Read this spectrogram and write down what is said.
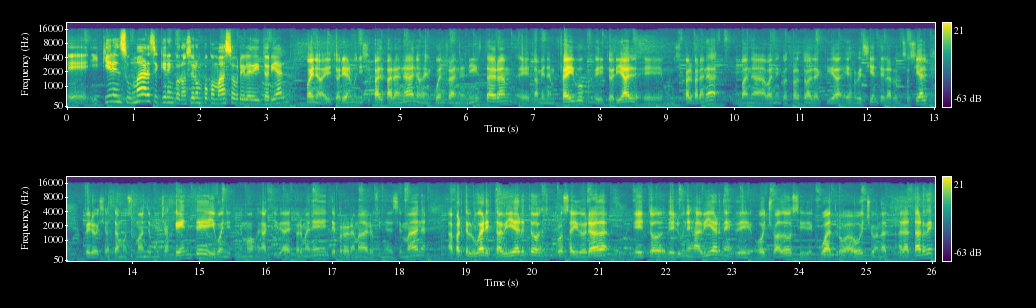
y quieren sumarse, quieren conocer un poco más sobre la editorial. Bueno, Editorial Municipal Paraná nos nos encuentran en Instagram, eh, también en Facebook, Editorial eh, Municipal Paraná. Van a, van a encontrar toda la actividad. Es reciente la red social, pero ya estamos sumando mucha gente y bueno, tenemos actividades permanentes programadas los fines de semana. Aparte el lugar está abierto, Rosa y Dorada, eh, todo, de lunes a viernes, de 8 a 12 y de 4 a 8 a la tarde.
